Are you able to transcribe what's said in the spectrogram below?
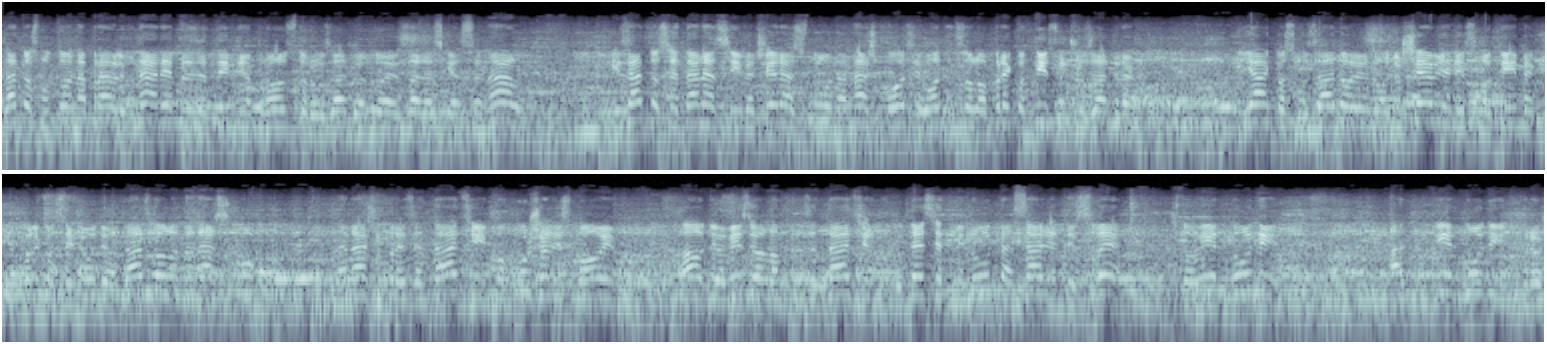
zato smo to napravili u najreprezentativnijem prostoru u Zadru, a to je Zadarski arsenal. I zato se danas i večeras tu na naš poziv odazvalo preko tisuću Zadrana. Jako smo zadovoljni, oduševljeni smo time koliko se ljudi odazvalo na naš skup, na našu prezentaciju i pokušali smo ovim audiovizualnom prezentacijom u 10 minuta sažeti sve što Vir nudi, a Vir nudi kroz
